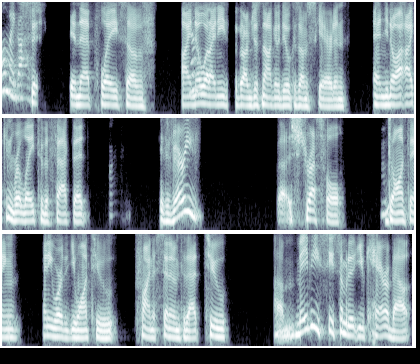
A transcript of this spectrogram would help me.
Oh my gosh. in that place of I Yeah. know what I need, to do, but I'm just not going to do it because I'm scared. And and you know I, I can relate to the fact that it's very uh, stressful, Mhm. daunting. Any word that you want to find a synonym to that to um, maybe see somebody that you care about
